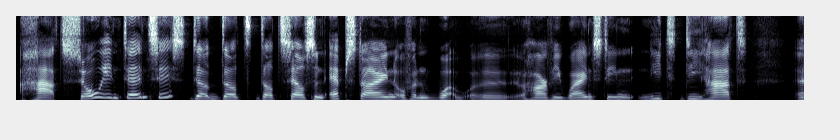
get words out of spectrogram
haat zo intens is dat, dat, dat zelfs een Epstein of een eh, Harvey Weinstein niet die haat eh,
